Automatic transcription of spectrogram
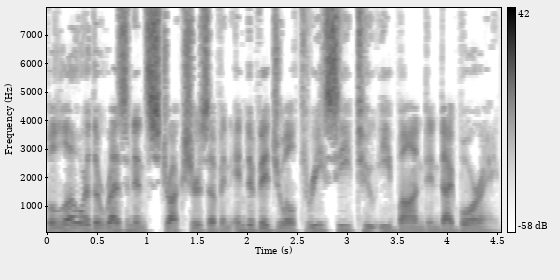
Below are the resonance structures of an individual 3C2E bond in diborane.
